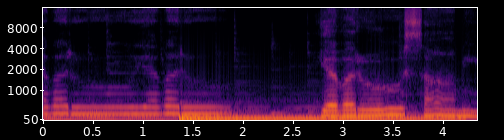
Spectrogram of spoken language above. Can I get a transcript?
ఎవరు? ఎవరు? ఎవరు సామి?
